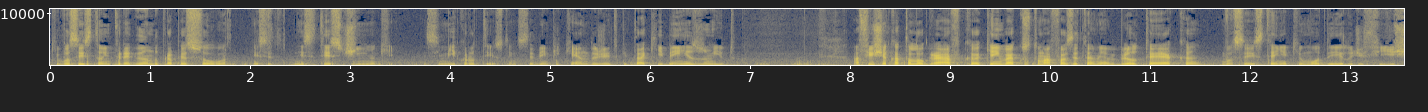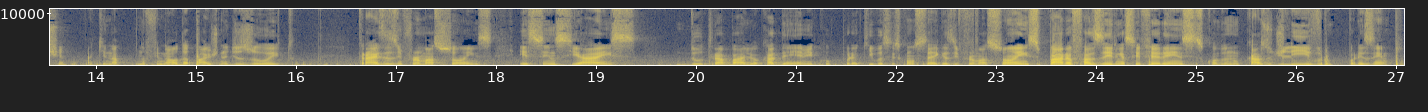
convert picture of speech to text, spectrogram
que vocês estão entregando para a pessoa nesse, nesse textinho aqui, esse microtexto. Tem que ser bem pequeno, do jeito que está aqui, bem resumido. A ficha catalográfica, quem vai costumar fazer também a biblioteca, vocês têm aqui o modelo de ficha, aqui na, no final da página 18, traz as informações essenciais do trabalho acadêmico. Por aqui vocês conseguem as informações para fazerem as referências, quando no caso de livro, por exemplo.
